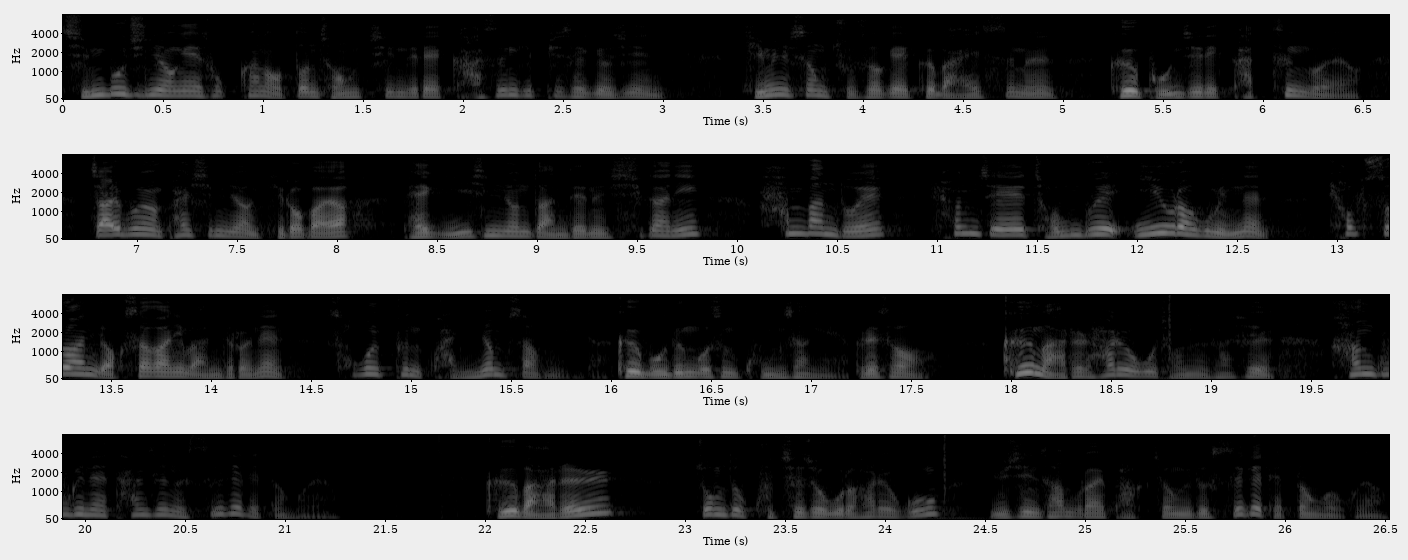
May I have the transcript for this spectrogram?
진보 진영에 속한 어떤 정치인들의 가슴 깊이 새겨진 김일성 주석의 그 말씀은 그 본질이 같은 거예요. 짧으면 80년, 길어봐야 120년도 안 되는 시간이 한반도의 현재의 전부의 이유라고 믿는 협소한 역사관이 만들어낸 서글픈 관념 싸움입니다. 그 모든 것은 공상이에요. 그래서 그 말을 하려고 저는 사실 한국인의 탄생을 쓰게 됐던 거예요. 그 말을 좀 더 구체적으로 하려고 유신 사무라이 박정희도 쓰게 됐던 거고요.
